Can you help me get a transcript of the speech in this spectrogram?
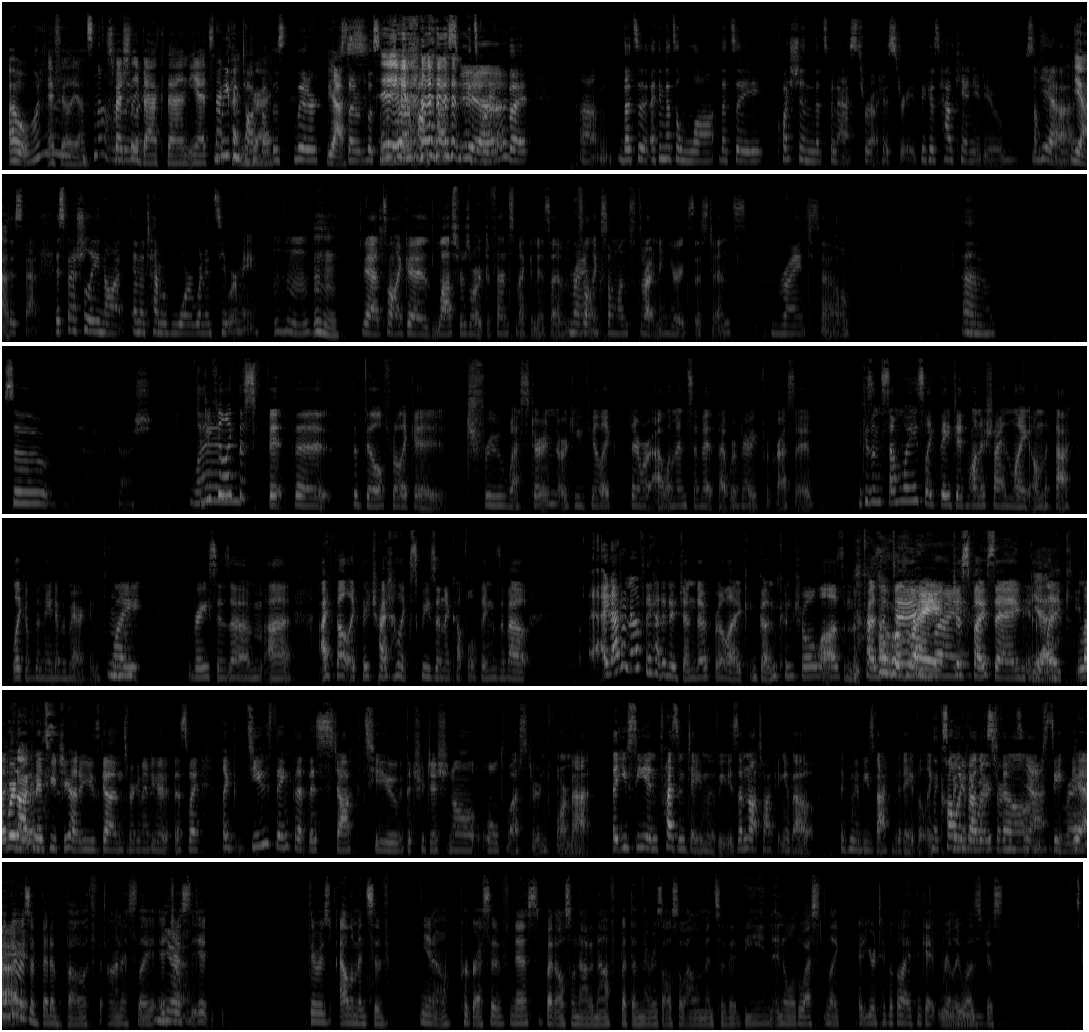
Oh, what? I feel you. It's not really, Especially like- back then. Yeah, it's not we cut can and talk dry. about this later. Yes. So listen to our podcast. It's Yeah. great, but um, that's a. I think that's a long. That's a question that's been asked throughout history because how can you do something Yeah. Yeah. this bad, especially not in a time of war when it's you or me. Yeah, it's not like a last resort defense mechanism. Right. It's not like someone's threatening your existence. Right. So Um. So, gosh. Did you feel like this fit the the bill for like a true western or do you feel like there were elements of it that were very progressive? Because in some ways like they did want to shine light on the fact like of the Native American plight, racism. Uh I felt like they tried to like squeeze in a couple things about I, I don't know if they had an agenda for like gun control laws in the present Oh, day, right. Just by saying Yeah. like we're not going to teach you how to use guns. We're going to do it this way. Like, do you think that this stuck to the traditional old western format that you see in present day movies? I'm not talking about like movies back in the day, but like, Like Coen Brothers westerns, films. yeah. the- Right. yeah. I think it was a bit of both, honestly. It Yeah. just it there was elements of you know progressiveness, but also not enough. But then there was also elements of it being an old west, like your typical. I think it really Mm-hmm. was just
